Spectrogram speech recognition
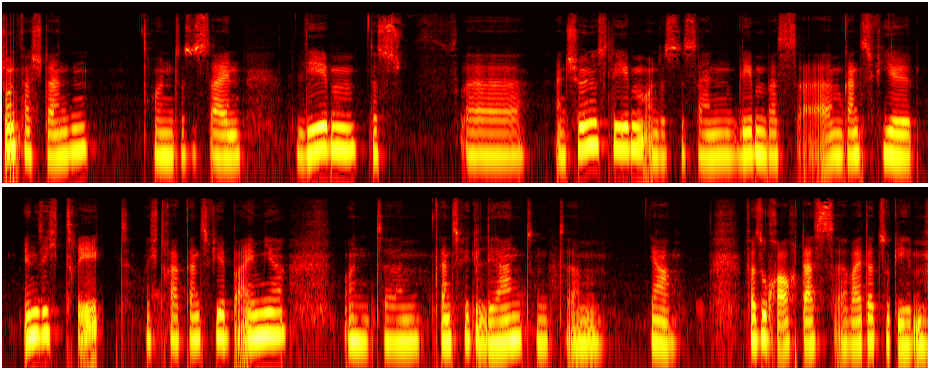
schon verstanden und es ist ein Leben, das äh, ein schönes Leben und es ist ein Leben, was ähm, ganz viel in sich trägt. Ich trage ganz viel bei mir und ähm, ganz viel gelernt und ähm, ja, versuche auch das äh, weiterzugeben,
